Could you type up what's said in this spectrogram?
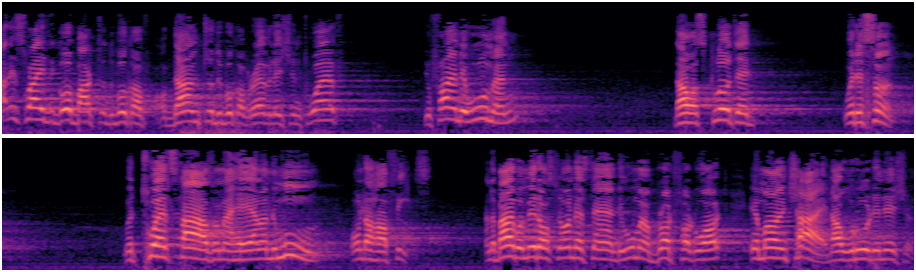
That is why if you go back to the book of, down to the book of Revelation 12, you find a woman that was clothed with the sun, with 12 stars on her hair and the moon under her feet. And the Bible made us to understand the woman brought forth what? A man child that will rule the nations.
